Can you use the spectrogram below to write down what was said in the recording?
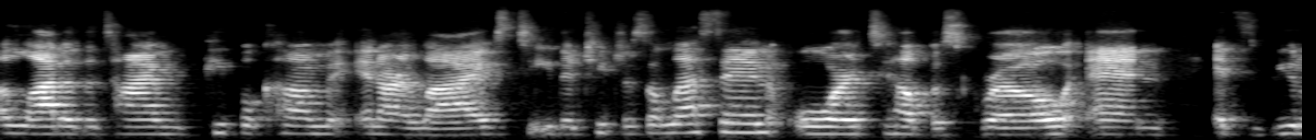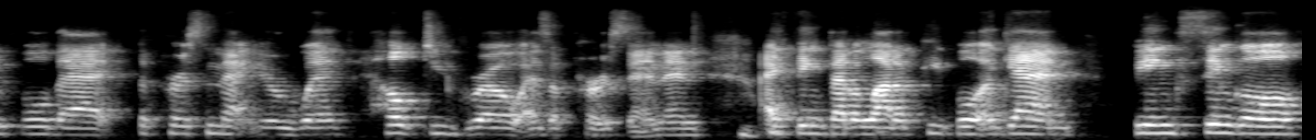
a lot of the time people come in our lives to either teach us a lesson or to help us grow and it's beautiful that the person that you're with helped you grow as a person and i think that a lot of people again being single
